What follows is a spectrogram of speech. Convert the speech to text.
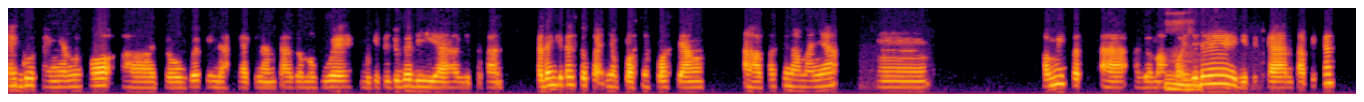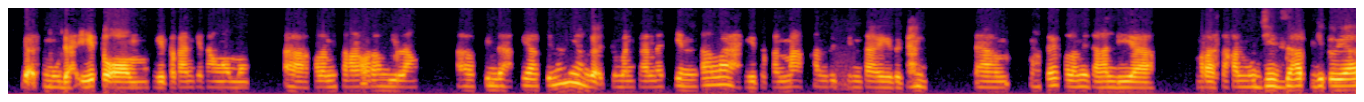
eh gue pengen kok uh, cowok gue pindah keyakinan ke agama gue begitu juga dia gitu kan kadang kita suka nyeplos nyeplos yang uh, apa sih namanya hmm, kamu ikut uh, agama aku hmm. aja deh gitu kan tapi kan nggak semudah itu om gitu kan kita ngomong uh, kalau misalkan orang bilang uh, pindah keyakinan ya nggak cuma karena cinta lah gitu kan makan tuh cinta gitu kan Nah, maksudnya kalau misalkan dia merasakan mujizat gitu ya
